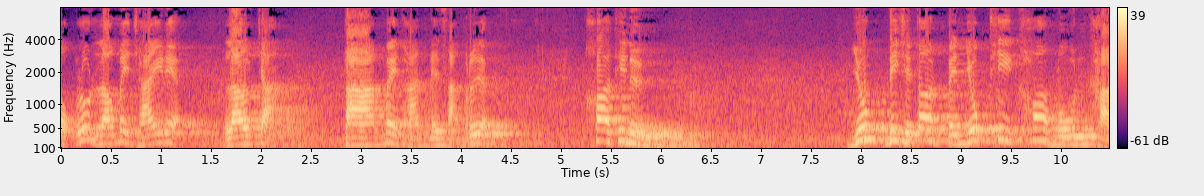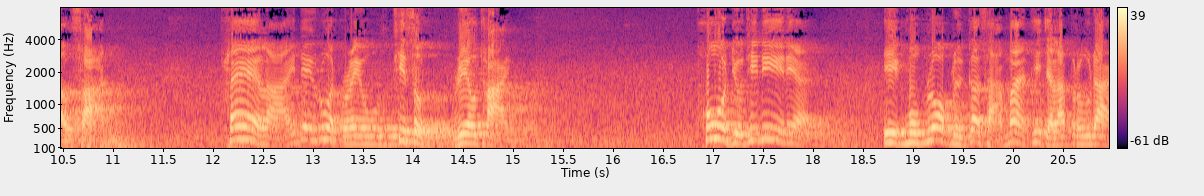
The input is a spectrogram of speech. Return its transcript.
ตกรุ่นเราไม่ใช้เนี่ย เราจะตามไม่ทันในสามเรื่อง ข้อที่หนึ่งยุคดิจิตอลเป็นยุคที่ข้อมูลข่าวสาร แพร่หลายได้รวดเร็วที่สุดเรียลไทม์พูดอยู่ที่นี่เนี่ย อีกมุมโลกหนึ่งก็สามารถที่จะรับรู้ได้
